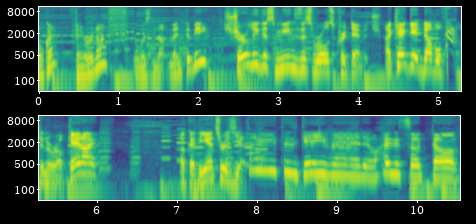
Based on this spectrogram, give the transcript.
Okay, fair enough. It was not meant to be. Surely this means this rolls crit damage. I can't get double fucked in a row, can I? Okay, the answer is yes. I hate this game, man. Why is it so tough?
